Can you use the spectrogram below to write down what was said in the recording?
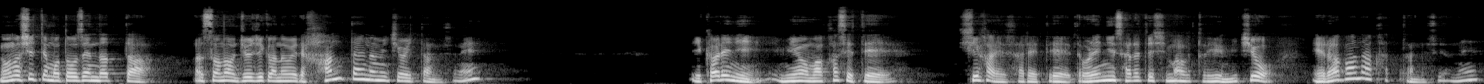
罵っても当然だった。その十字架の上で反対の道を行ったんですね。怒りに身を任せて、支配されて、奴隷にされてしまうという道を選ばなかったんですよね。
